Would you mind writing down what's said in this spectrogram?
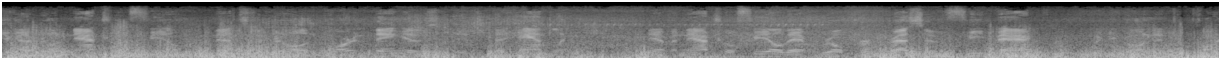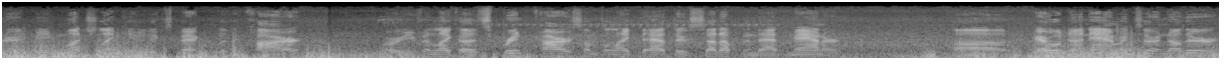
you got a real natural feel. And that's the real important thing is, is the handling. They have a natural feel. They have real progressive feedback. When you're going into a corner, it'd be much like you'd expect with a car, or even like a sprint car, something like that. They're set up in that manner. Uh, aerodynamics are another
